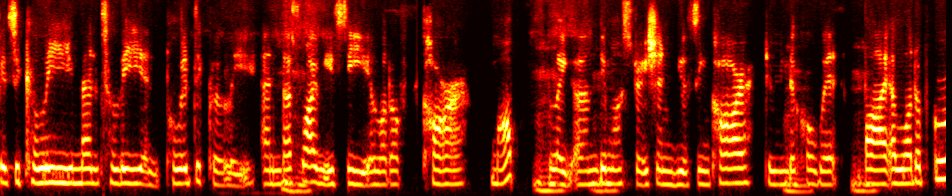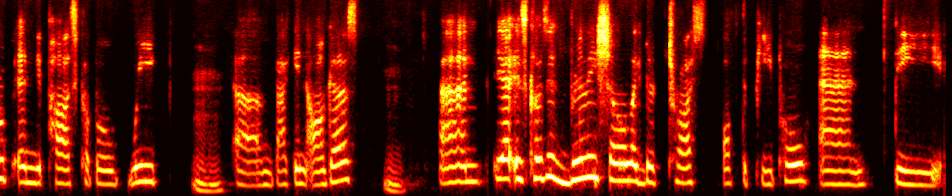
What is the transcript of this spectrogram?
physically mentally and politically. And that's why we see a lot of car mob like um, demonstration using car during the covid by a lot of group in the past couple of weeks um, back in august. Mm. And yeah, it's because it really show like the trust of the people and the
